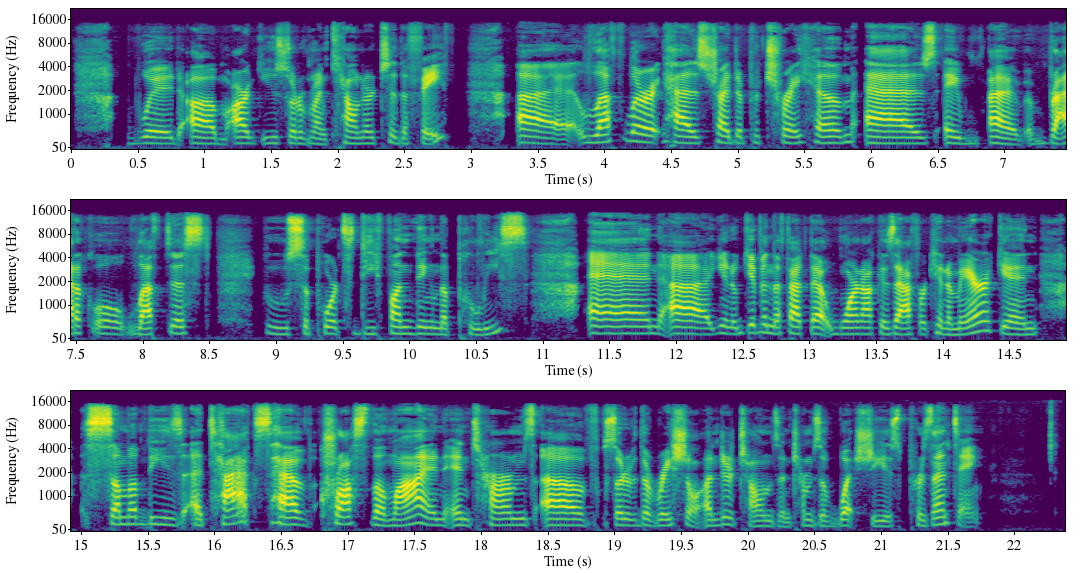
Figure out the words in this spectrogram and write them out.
would um, argue sort of run counter to the faith. Uh, Loeffler has tried to portray him as a, a, radical leftist who supports defunding the police. And, uh, you know, given the fact that Warnock is African American, some of these attacks have have crossed the line in terms of sort of the racial undertones in terms of what she is presenting.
